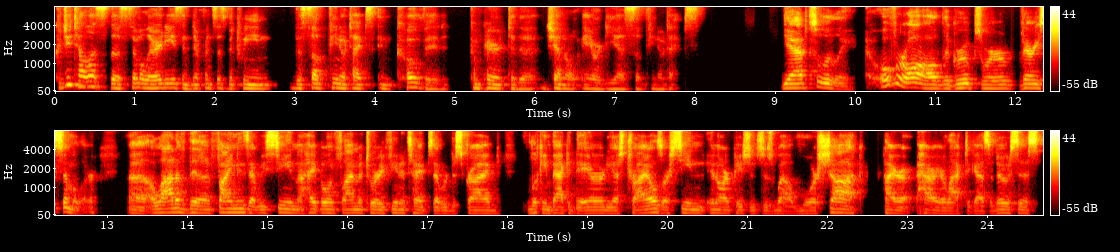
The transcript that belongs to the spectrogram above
Could you tell us the similarities and differences between the subphenotypes in COVID compared to the general ARDS subphenotypes? Yeah, absolutely. Overall, the groups were very similar. Uh, a lot of the findings that we see in the hypoinflammatory phenotypes that were described looking back at the ARDS trials are seen in our patients as well. More shock, higher, higher lactic acidosis,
